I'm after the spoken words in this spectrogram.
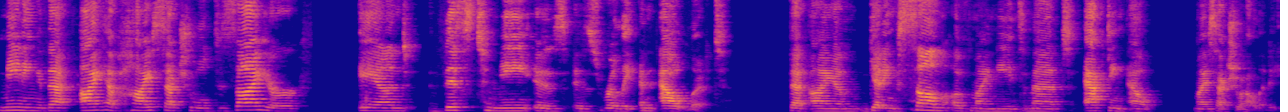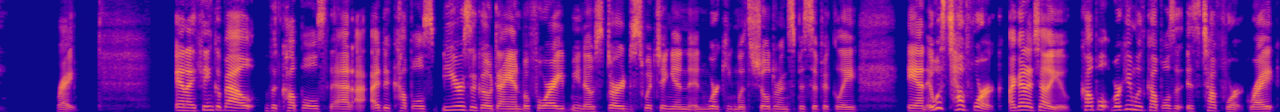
meaning that I have high sexual desire and this to me is is really an outlet that I am getting some of my needs met, acting out my sexuality. Right. And I think about the couples that I, did couples years ago, Diane, before I, you know, started switching and, and working with children specifically. And it was tough work. I got to tell you, couple working with couples is tough work, right?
